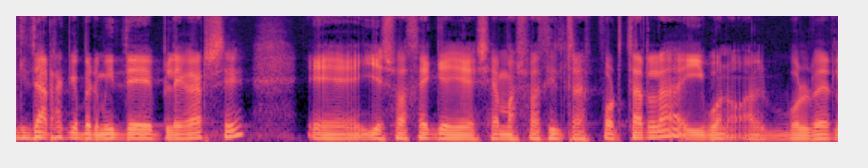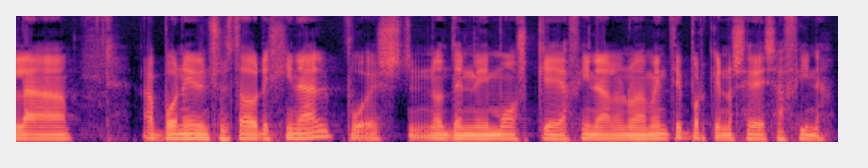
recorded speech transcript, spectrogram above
guitarra que permite plegarse eh, y eso hace que sea más fácil transportarla y bueno, al volverla a poner en su estado original, pues no tenemos que afinarla nuevamente porque no se desafina.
